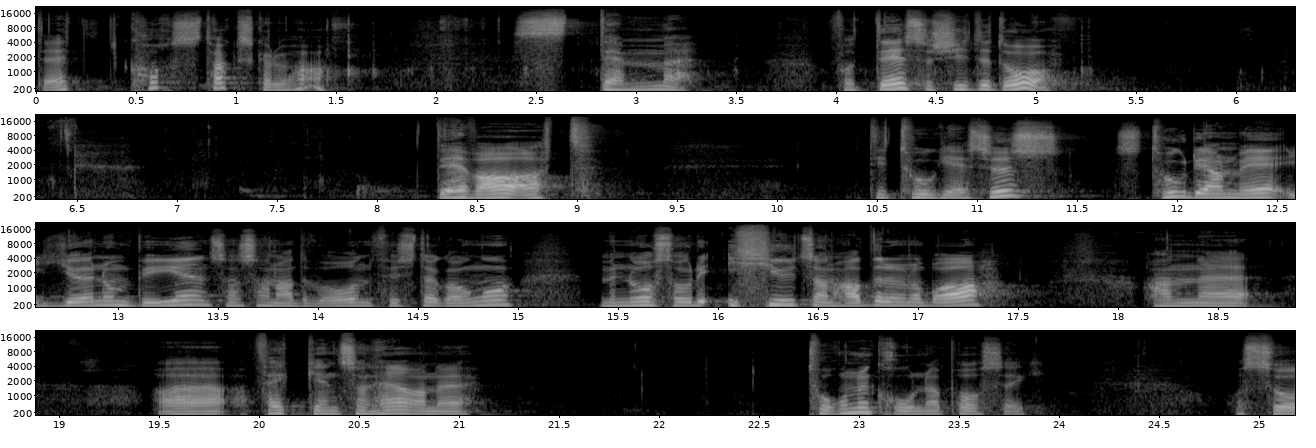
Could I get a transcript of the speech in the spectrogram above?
Det er et kors. Takk skal du ha. Stemmer. For det som skjedde da, det var at de tok Jesus så tok de han med gjennom byen, sånn som han hadde vært den første gangen. Men nå så det ikke ut som han hadde det noe bra. Han eh, fikk en sånn her eh, tornekrone på seg. Og så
